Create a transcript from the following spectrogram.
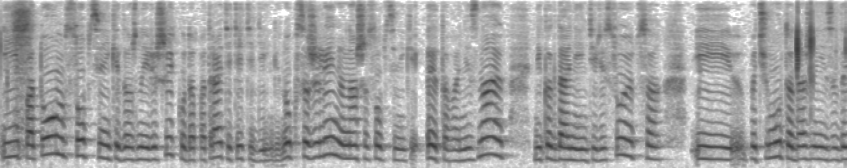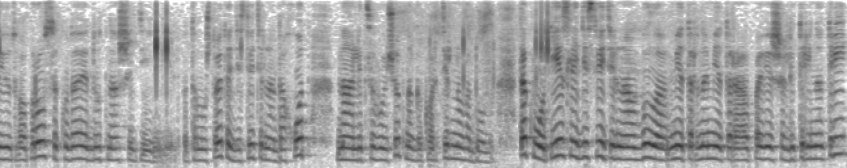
и потом собственники должны решить, куда потратить эти деньги. Но, к сожалению, наши собственники этого не знают, никогда не интересуются и почему-то даже не задают вопросы, куда идут наши деньги, потому что это действительно доход на лицевой счет многоквартирного дома. Так вот, если действительно было метр на метр, а повешали 3 на 3,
